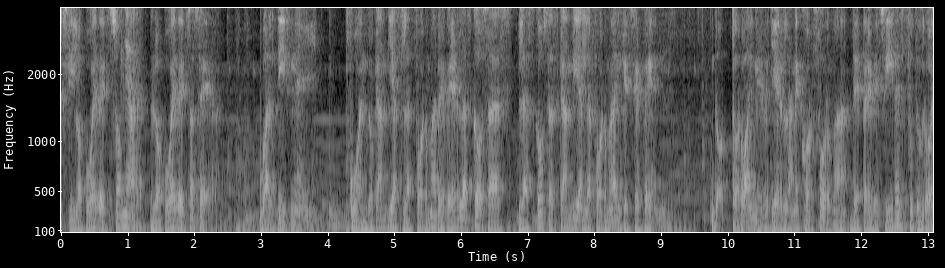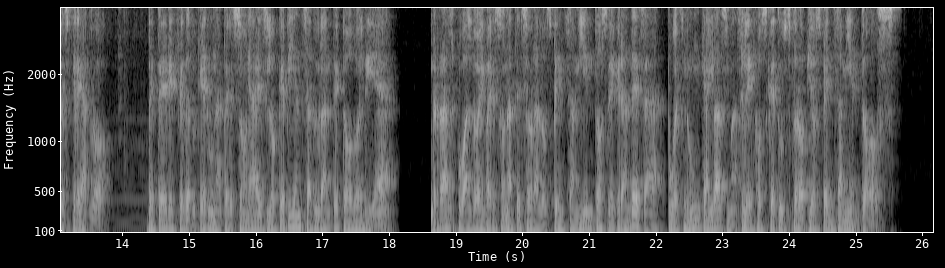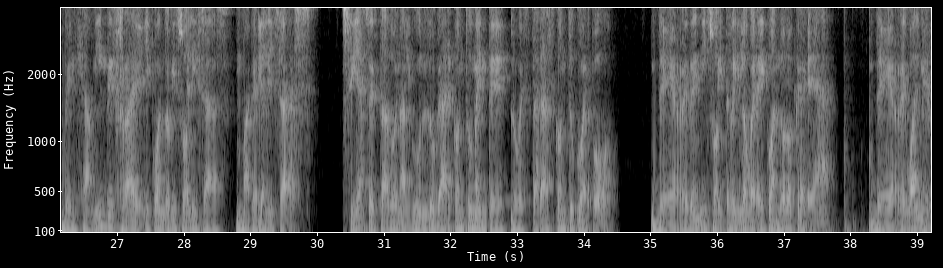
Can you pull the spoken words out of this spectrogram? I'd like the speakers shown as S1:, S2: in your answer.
S1: Si lo puedes soñar, lo puedes hacer. Walt Disney. Cuando cambias la forma de ver las cosas, las cosas cambian la forma en que se ven. Dr. Wayne la mejor forma de predecir el futuro es crearlo. Peter F. Drucker una persona es lo que piensa durante todo el día. Ralph Waldo Emerson atesora los pensamientos de grandeza, pues nunca irás más lejos que tus propios pensamientos. Benjamín Disraeli cuando visualizas, materializas. Si has estado en algún lugar con tu mente, lo estarás con tu cuerpo. Dr. Dennis Whiteley lo veré cuando lo crea. Dr. Wayne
